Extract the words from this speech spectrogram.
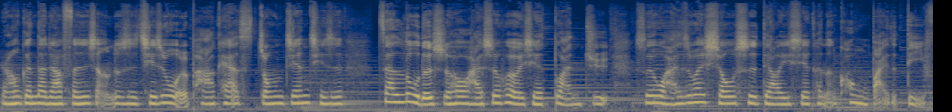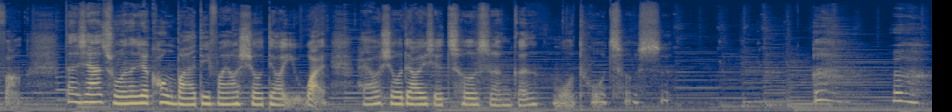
然后跟大家分享，就是其实我的 podcast 中间，其实在录的时候还是会有一些断句，所以我还是会修饰掉一些可能空白的地方。但现在除了那些空白的地方要修掉以外，还要修掉一些车声跟摩托车声。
